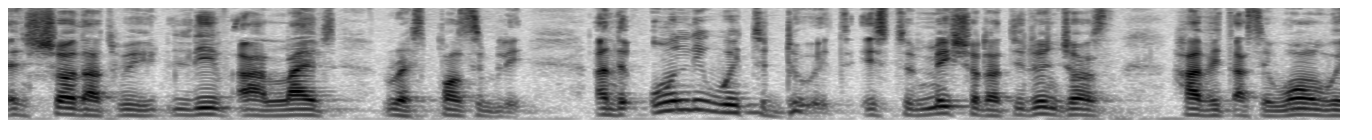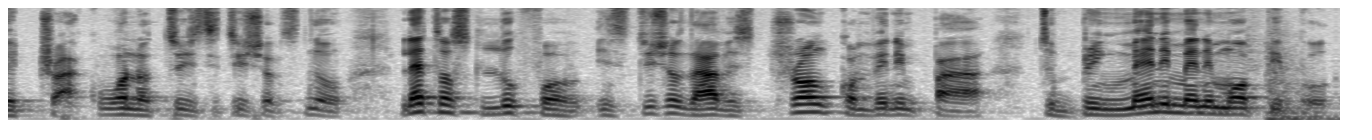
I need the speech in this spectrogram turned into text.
ensure that we live our lives responsibly. And the only way to do it is to make sure that you don't just have it as a one way track, one or two institutions. No. Let us look for institutions that have a strong convening power to bring many, many more people,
